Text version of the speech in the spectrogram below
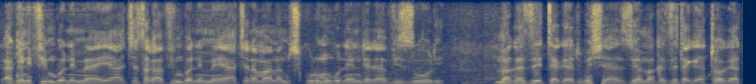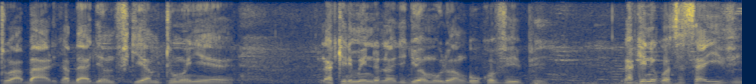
lakini fimbo nimeiacha. Sasa fimbo nimeiacha, na maana namshukuru Mungu naendelea vizuri. Magazeti aga tumeshayazoea, magazeti aga toa tu habari kabla hajamfikia mtu mwenyewe, lakini mimi ndo najijua mwili wangu uko vipi, lakini kwa sasa hivi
